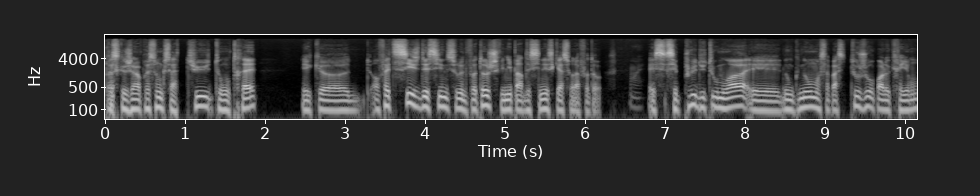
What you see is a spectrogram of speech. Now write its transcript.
Parce que j'ai l'impression que ça tue ton trait. Et que, en fait, si je dessine sur une photo, je finis par dessiner ce qu'il y a sur la photo. Ouais. Et c'est plus du tout moi. Et donc, non, moi, ça passe toujours par le crayon.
